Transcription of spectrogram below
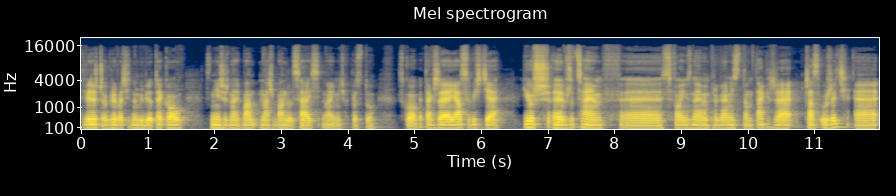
dwie rzeczy ogrywać jedną biblioteką, zmniejszyć nasz bundle size, no i mieć po prostu z głowy. Także ja osobiście już e, wrzucałem w e, swoim znajomym programistom tak, że czas użyć e,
